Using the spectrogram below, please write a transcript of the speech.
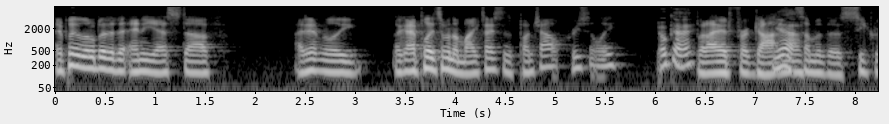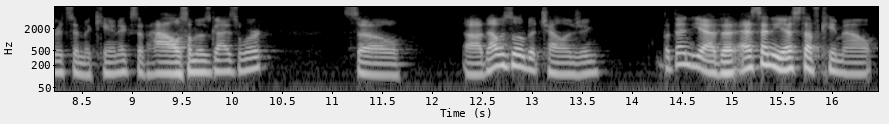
I played a little bit of the NES stuff. I didn't really like. I played some of the Mike Tyson's Punch Out recently. Okay. But I had forgotten yeah. some of the secrets and mechanics of how some of those guys work. So uh, that was a little bit challenging. But then, yeah, the SNES stuff came out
